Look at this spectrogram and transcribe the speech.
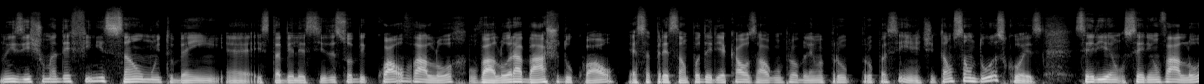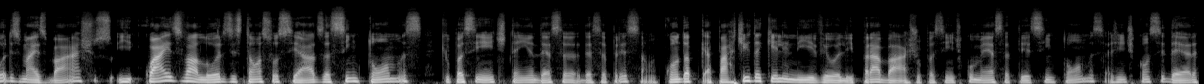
Não existe uma definição muito bem é, estabelecida sobre qual valor, o valor abaixo do qual essa pressão poderia causar algum problema para o paciente. Então, são duas coisas. Seriam, seriam valores mais baixos e quais valores estão associados a sintomas que o paciente tenha dessa, dessa pressão. Quando a, a partir daquele nível ali para baixo o paciente começa a ter sintomas, a gente considera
